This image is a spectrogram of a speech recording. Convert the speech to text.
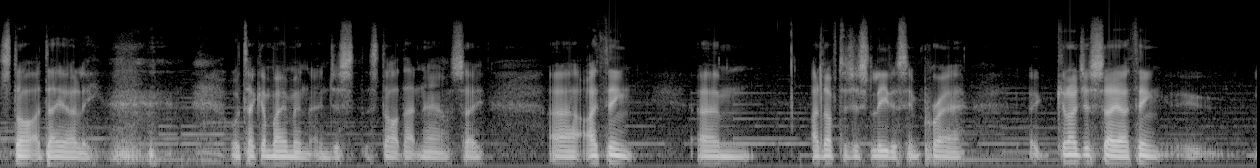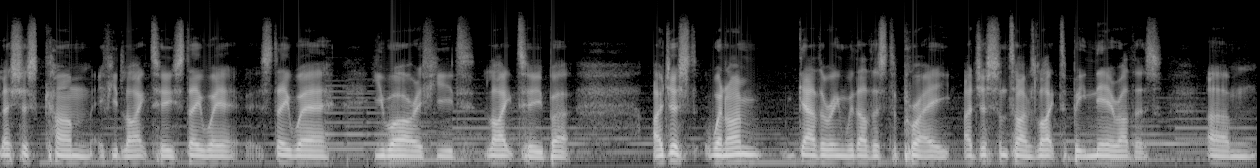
start a day early. we'll take a moment and just start that now. So uh, I think um, I'd love to just lead us in prayer. Uh, can I just say, I think uh, let's just come if you'd like to, stay where, stay where you are if you'd like to. But I just, when I'm gathering with others to pray, I just sometimes like to be near others. Um,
